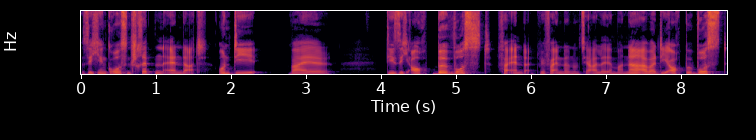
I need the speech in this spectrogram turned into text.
sich in großen Schritten ändert und die, weil die sich auch bewusst verändert, wir verändern uns ja alle immer, ne? aber die auch bewusst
